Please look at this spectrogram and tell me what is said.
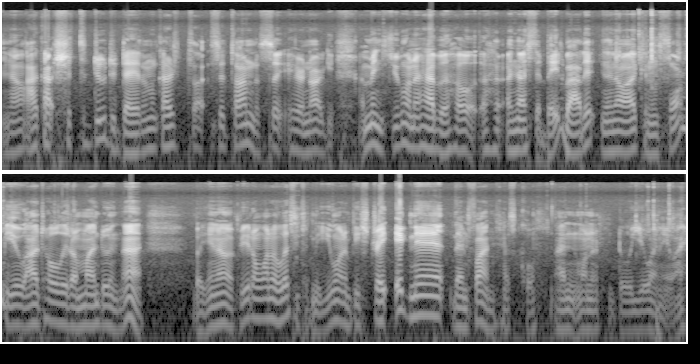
You know, I got shit to do today. I don't got time to sit here and argue. I mean, if you want to have a whole a nice debate about it, you know, I can inform you. I totally don't mind doing that. But you know, if you don't want to listen to me, you want to be straight ignorant, then fine, that's cool. I didn't want to duel you anyway.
